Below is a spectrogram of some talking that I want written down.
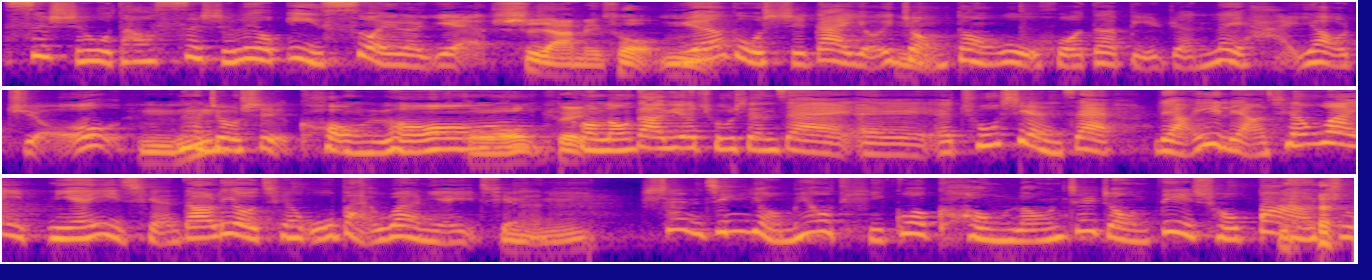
四十五到四十六亿岁了耶。是啊，没错。嗯、远古时代有一种动物活得比人类还要久，嗯、那就是恐龙。恐龙，对。恐龙大约出生在诶诶，出现在两亿两千万年以前到六千五百万年以前。嗯、圣经有没有提过恐龙这种地球霸主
